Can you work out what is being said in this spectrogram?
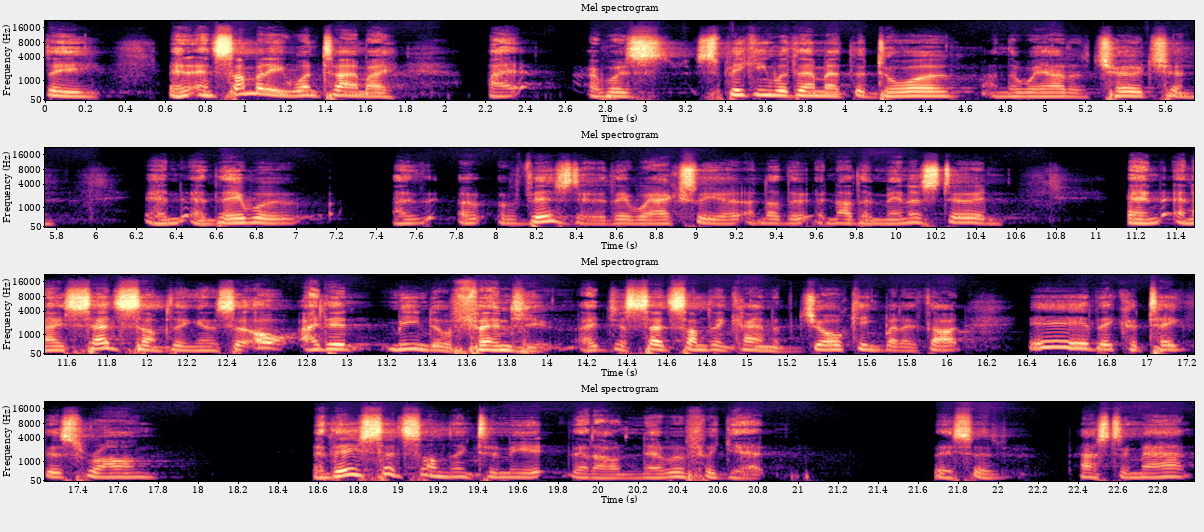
See, and, and somebody one time I, I, I was speaking with them at the door on the way out of church, and, and, and they were a, a visitor. They were actually another, another minister. And, and, and I said something and I said, Oh, I didn't mean to offend you. I just said something kind of joking, but I thought, Hey, they could take this wrong. And they said something to me that I'll never forget. They said, Pastor Matt,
